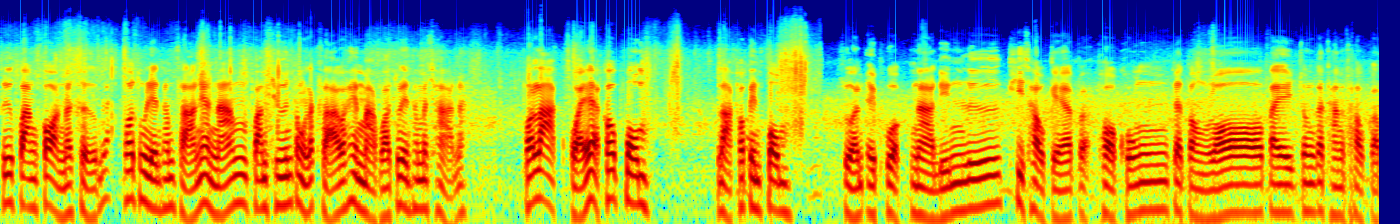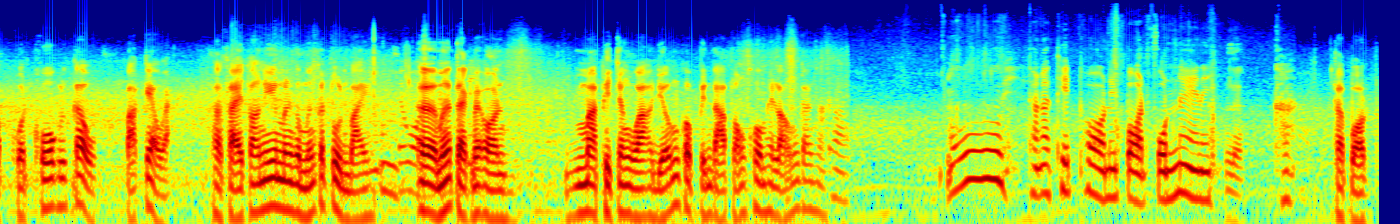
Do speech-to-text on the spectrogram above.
ซื้อฟางก้อนมาเสริมล้วเพราะทุเรียนทำสารเนี่ยน้ำความชื้นต้องรักษาไว้ให้มากกว่าทุเรียนธรรมชาตินะเพราะรากฝอยอะเขาปมรากเขาเป็นปม ส่วนไอ้พวกหนาดินหรือขี้เท่าแกบอะพอคงจะต้องรอไปจนกระทั่งเท่ากับขวดโคกหรือเก้าปากแก้วอะถ้าใส่ตอนนี้มันก็เหมือนกระตุนใบเออเหมือนแตกใบอ่อน มาผิดจังหวะ เดี๋ยวมันก็เป็นดาบสองคมให้เราเหมือนกันนะ โอ้ยทั้งอาทิตย์พ่อนี่ปลอดฝนแน่นี่เลยค่ะ ถ้าปลอดฝ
